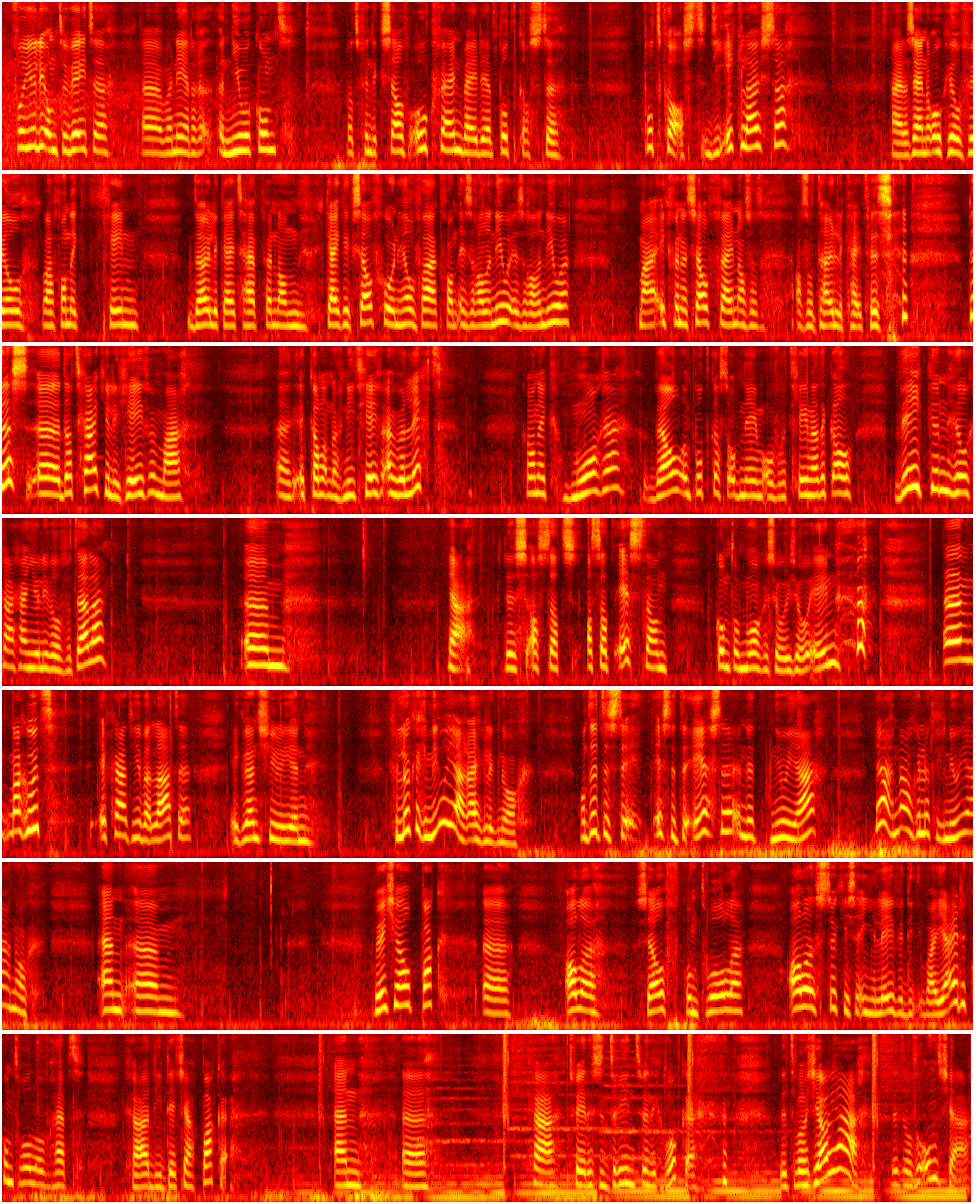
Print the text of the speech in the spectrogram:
voor jullie om te weten uh, wanneer er een nieuwe komt. Dat vind ik zelf ook fijn bij de podcast, podcast die ik luister. Nou, er zijn er ook heel veel waarvan ik geen duidelijkheid heb. En dan kijk ik zelf gewoon heel vaak van is er al een nieuwe, is er al een nieuwe. Maar ik vind het zelf fijn als er, als er duidelijkheid is. Dus uh, dat ga ik jullie geven. Maar Eh, ik kan het nog niet geven. En wellicht kan ik morgen wel een podcast opnemen over hetgeen wat ik al weken heel graag aan jullie wil vertellen. Ehm, ja, dus als dat, als dat is, dan komt er morgen sowieso één. um, maar goed, ik ga het hier wel laten. Ik wens jullie een gelukkig nieuwjaar eigenlijk nog. Want dit is, de, is het de eerste in dit nieuwe jaar. Ja, nou, gelukkig nieuwjaar nog. En um, weet je wel, pak uh, alle zelfcontrole, alle stukjes in je leven die, waar jij de controle over hebt, ga die dit jaar pakken. En uh, ga 2023 rocken. dit wordt jouw jaar. Dit wordt ons jaar.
